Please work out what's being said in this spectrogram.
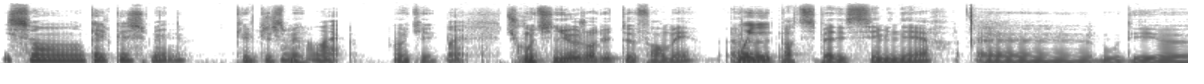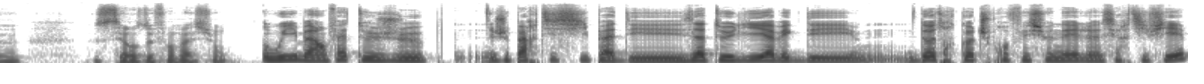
Ils sont quelques semaines. Quelques semaines Ouais. Ok. Ouais. Tu continues aujourd'hui de te former euh, Oui. De participer à des séminaires euh, ou des séances de formation? Oui, bah en fait, je, je participe à des ateliers avec d'autres coachs professionnels certifiés.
